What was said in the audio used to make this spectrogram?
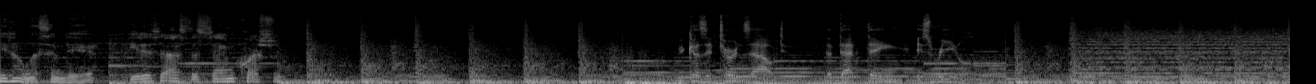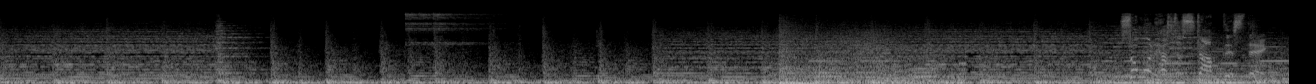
He don't listen to you. He just asks the same question. Because it turns out that that thing is real. Someone has to stop this thing.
